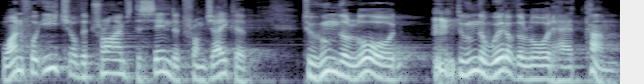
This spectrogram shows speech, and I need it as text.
one for each of the tribes descended from Jacob, to whom the Lord, to whom the word of the Lord had come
